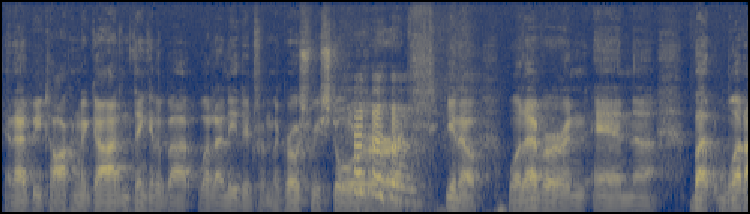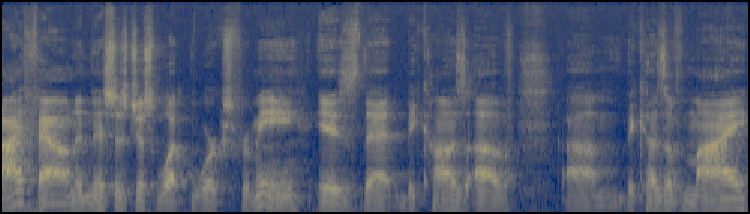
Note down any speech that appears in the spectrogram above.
and I'd be talking to God and thinking about what I needed from the grocery store, or you know, whatever. And and uh, but what I found, and this is just what works for me, is that because of um, because of my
